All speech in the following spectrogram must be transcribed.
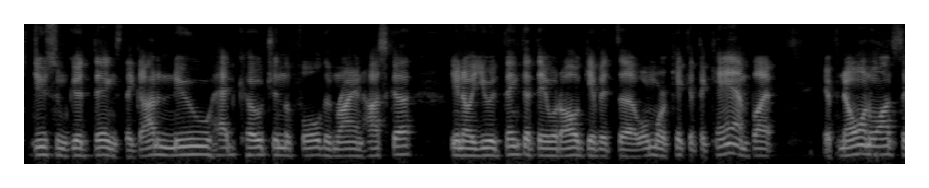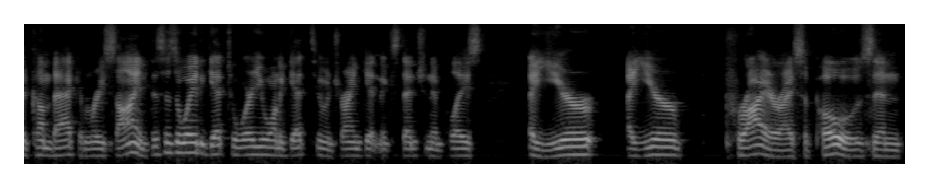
to do some good things. They got a new head coach in the fold in Ryan Huska. You know, you would think that they would all give it uh, one more kick at the can, but if no one wants to come back and resign, this is a way to get to where you want to get to and try and get an extension in place a year a year prior, I suppose. And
